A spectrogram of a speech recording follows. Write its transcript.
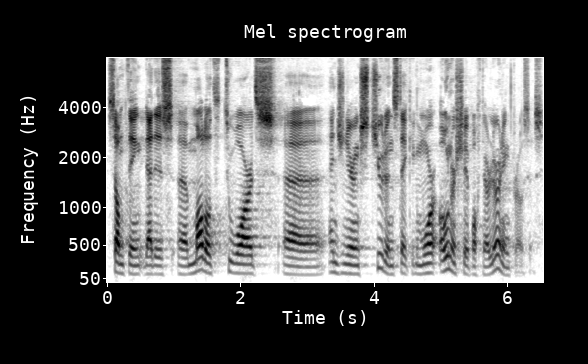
something that is uh, modeled towards uh, engineering students taking more ownership of their learning process.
